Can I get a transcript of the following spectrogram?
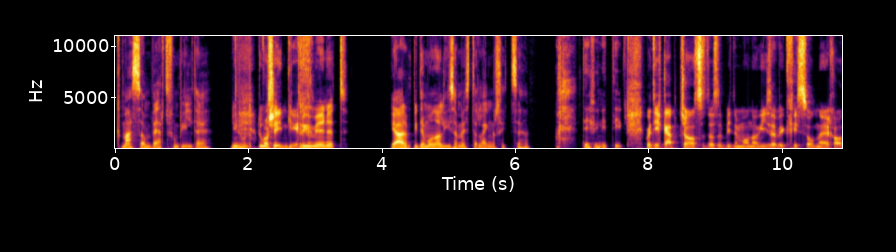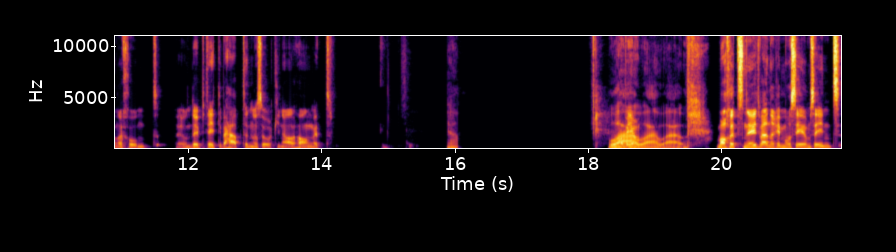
gemessen am Wert vom Bild, hä? 900'000 Wahrscheinlich. in drei Monaten. Ja, bei der Mona Lisa müsste er länger sitzen. Definitiv. Gut, ich glaube, die Chance, dass er bei der Mona Lisa wirklich so näher kommt und ob dort überhaupt noch das Original hängt. Wow, Aber ja. wow, wow. Macht es nicht, wenn ihr im Museum sind.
